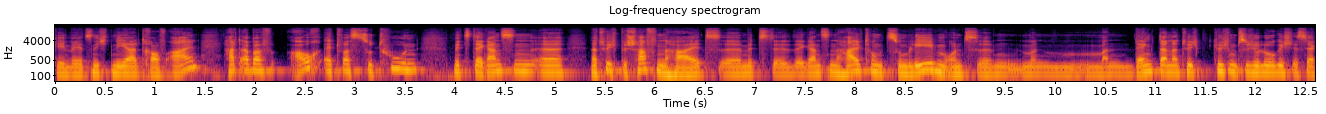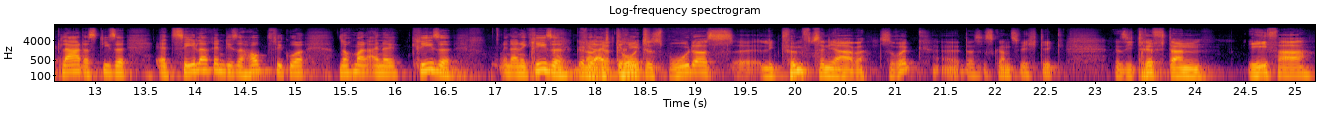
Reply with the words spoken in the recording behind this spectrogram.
gehen wir jetzt nicht näher drauf ein, hat aber auch etwas zu tun mit der ganzen äh, natürlich Beschaffenheit, äh, mit der, der ganzen Haltung zum Leben und ähm, man, man denkt dann natürlich küchenpsychologisch ist ja klar, dass diese Erzählerin, diese Hauptfigur nochmal eine Krise in eine Krise Genau, der vielleicht Tod gerät. des Bruders äh, liegt 15 Jahre zurück. Äh, das ist ganz wichtig. Sie trifft dann Eva,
